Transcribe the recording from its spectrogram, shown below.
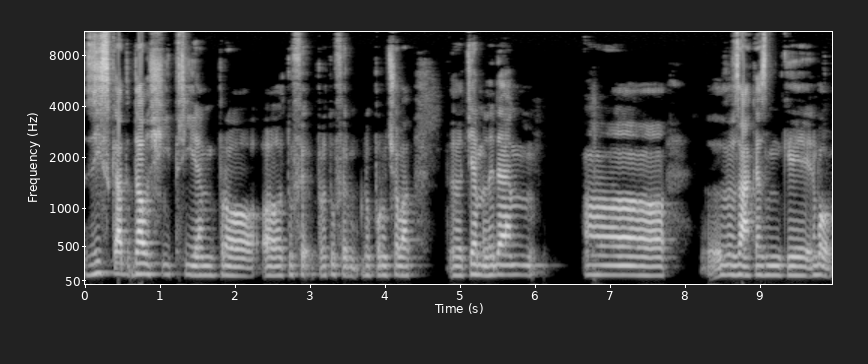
získat další příjem pro, uh, tu, pro tu firmu, doporučovat uh, těm lidem uh, zákazníky nebo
